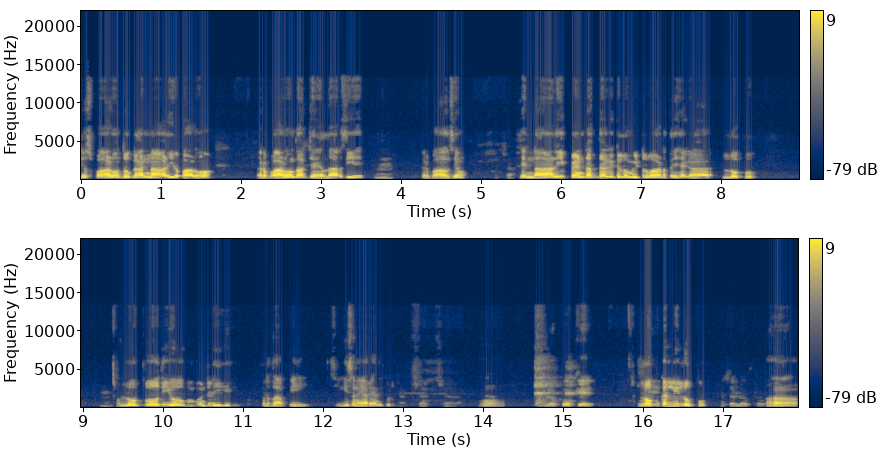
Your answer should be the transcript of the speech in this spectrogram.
ਜਸਪਾਲੋਂ ਤੋਂ ਗਾਂ ਨਾਲ ਹੀ ਰਪਾਲੋਂ। ਰਪਾਲੋਂ ਦਾ ਜੈਲਦਾਰ ਸੀ ਇਹ। ਕਿਰਪਾਲ ਸਿੰਘ। ਤੇ ਨਾਲ ਹੀ ਪਿੰਡ ਅੱਧਾ ਕਿਲੋਮੀਟਰ ਵਾਟ ਤੇ ਹੈਗਾ ਲੋਪੋ। ਲੋਪੋ ਦੀ ਉਹ ਜਿਹੜੀ ਪ੍ਰਤਾਪੀ ਸੀਗੀ ਸੁਨਿਆਰਿਆਂ ਦੀ ਕੁੜੀ। ਅੱਛਾ ਅੱਛਾ। ਹਾਂ। ਲੋਕ ਓਕੇ ਲੋਪ ਕੱਲੀ ਲੋਪੋ ਅੱਛਾ ਲੋਕ। ਹਾਂ।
